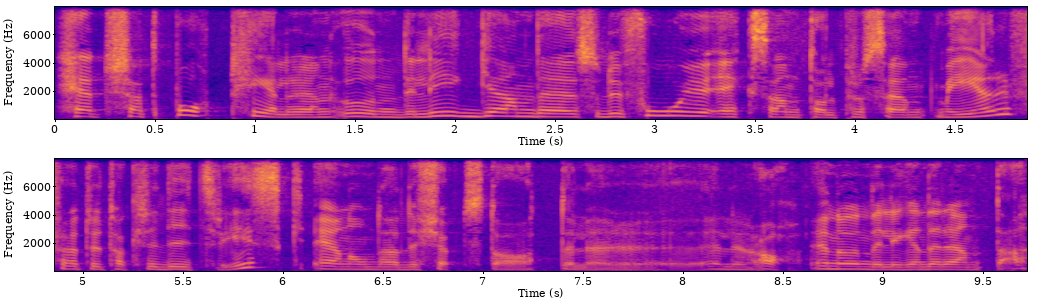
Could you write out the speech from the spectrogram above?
hedgat bort hela den underliggande... Så du får ju x antal procent mer för att du tar kreditrisk än om du hade köpt stat eller, eller ja, en underliggande ränta.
